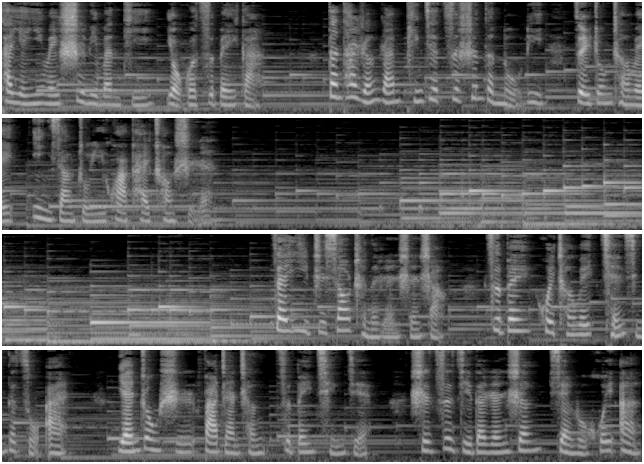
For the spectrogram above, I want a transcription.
他也因为视力问题有过自卑感。但他仍然凭借自身的努力，最终成为印象主义画派创始人。在意志消沉的人身上，自卑会成为前行的阻碍，严重时发展成自卑情节，使自己的人生陷入灰暗，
